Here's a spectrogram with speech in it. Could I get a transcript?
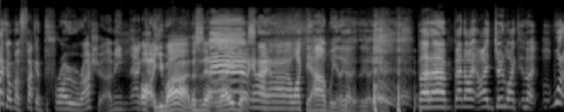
like I'm a fucking pro Russia. I mean, okay. oh, you are. This is outrageous. You know, I like their hardware. They got, they got, but um, but I, I do like like, what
